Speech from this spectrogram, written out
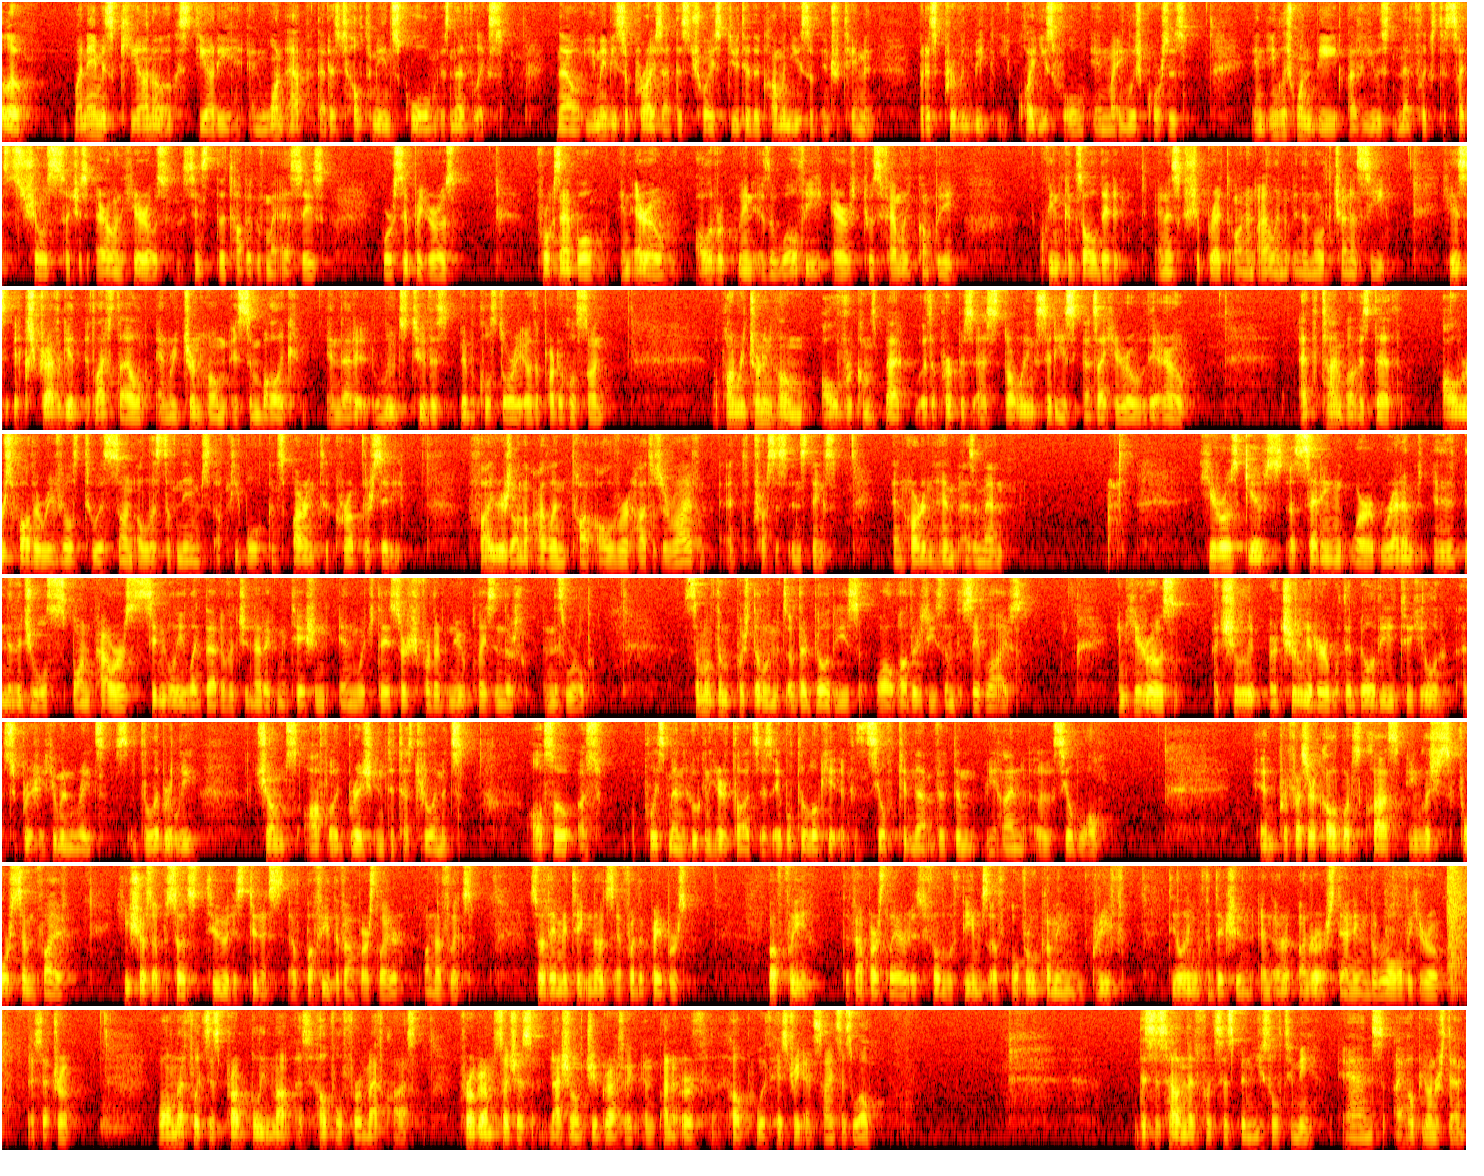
Hello, my name is Keanu Augustiati, and one app that has helped me in school is Netflix. Now, you may be surprised at this choice due to the common use of entertainment, but it's proven to be quite useful in my English courses. In English 1B, I've used Netflix to cite shows such as Arrow and Heroes, since the topic of my essays were superheroes. For example, in Arrow, Oliver Queen is a wealthy heir to his family company, Queen Consolidated, and is shipwrecked on an island in the North China Sea. His extravagant lifestyle and return home is symbolic in that it alludes to this biblical story of the prodigal son. Upon returning home, Oliver comes back with a purpose as Starling City's anti-hero, the Arrow. At the time of his death, Oliver's father reveals to his son a list of names of people conspiring to corrupt their city. Five years on the island taught Oliver how to survive and to trust his instincts, and hardened him as a man. Heroes gives a setting where random individuals spawn powers seemingly like that of a genetic mutation in which they search for their new place in, in this world. Some of them push the limits of their abilities, while others use them to save lives. In Heroes, a, a cheerleader with the ability to heal at superhuman rates deliberately jumps off a bridge into test her limits. Also, a, a policeman who can hear thoughts is able to locate a concealed kidnapped victim behind a sealed wall. In Professor Kalabota's class, English 475, he shows episodes to his students of Buffy the Vampire Slayer on Netflix, so they may take notes and for their papers. Buffy the Vampire Slayer is filled with themes of overcoming grief, dealing with addiction, and understanding the role of a hero, etc. While Netflix is probably not as helpful for a math class, programs such as National Geographic and Planet Earth help with history and science as well. This is how Netflix has been useful to me, and I hope you understand.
